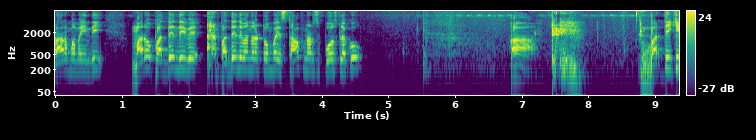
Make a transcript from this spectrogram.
ప్రారంభమైంది. మరో పద్దెనిమిది వే పద్దెనిమిది వందల తొంభై స్టాఫ్ నర్సు పోస్టులకు భర్తీకి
